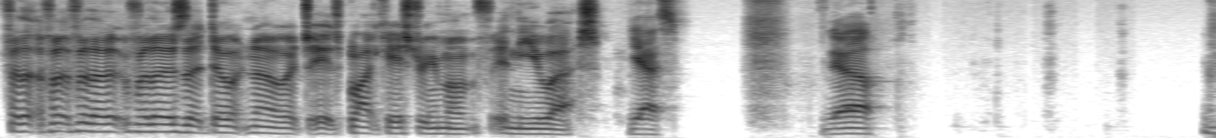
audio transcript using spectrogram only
For the, for for, the, for those that don't know, it, it's Black History Month in the US. Yes. Yeah.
